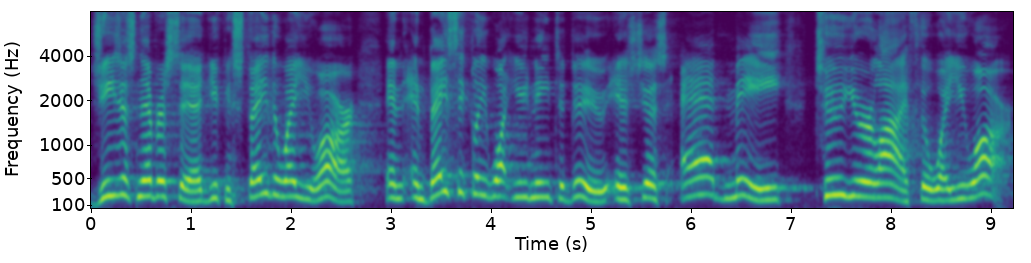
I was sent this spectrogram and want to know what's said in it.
Jesus never said you can stay the way you are. And, and basically what you need to do is just add me to your life the way you are.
